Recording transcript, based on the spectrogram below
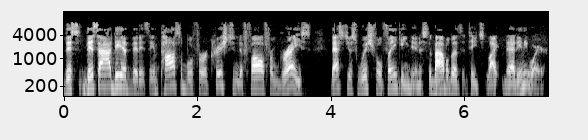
This, this idea that it's impossible for a Christian to fall from grace, that's just wishful thinking, Dennis. The Bible doesn't teach like that anywhere.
